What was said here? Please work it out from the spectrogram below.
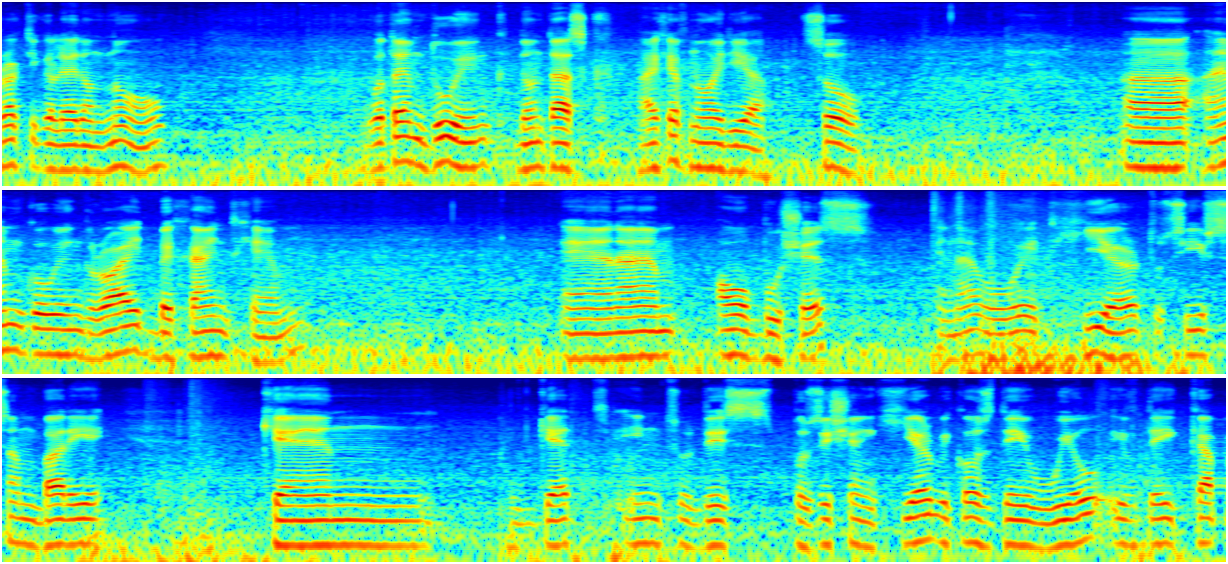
practically I don't know. What I'm doing, don't ask. I have no idea. So, uh, I'm going right behind him and I'm all bushes and I will wait here to see if somebody can get into this position here because they will if they cap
